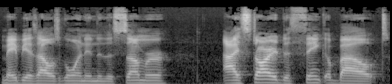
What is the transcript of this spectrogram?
maybe as I was going into the summer, I started to think about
